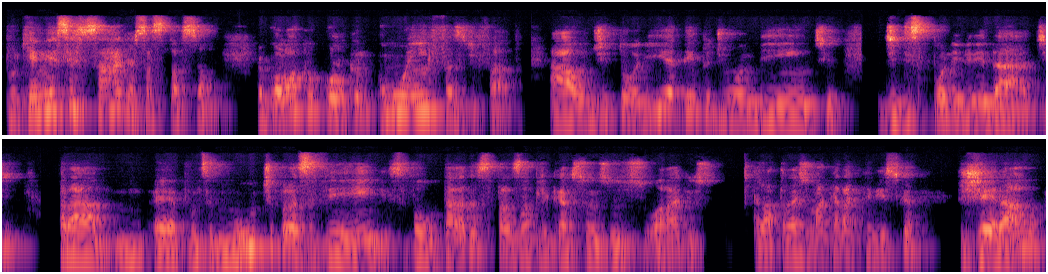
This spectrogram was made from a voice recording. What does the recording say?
Porque é necessário essa situação. Eu coloco colocando como ênfase de fato. A auditoria dentro de um ambiente de disponibilidade para é, vamos dizer, múltiplas VMs voltadas para as aplicações dos usuários, ela traz uma característica geral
